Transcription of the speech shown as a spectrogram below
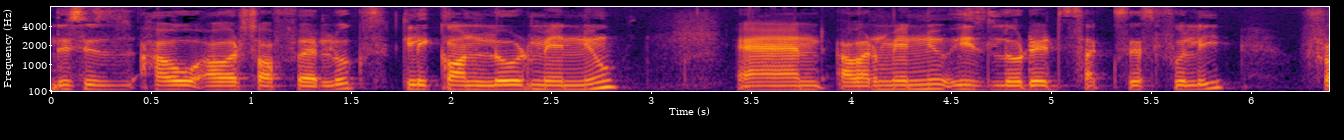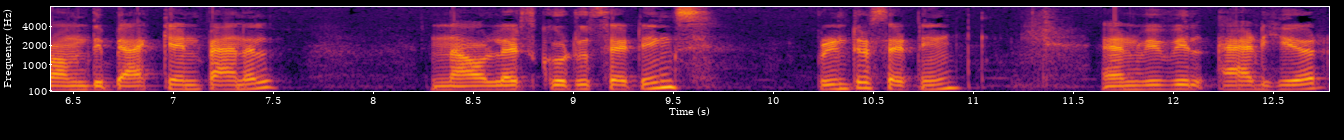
this is how our software looks. Click on load menu and our menu is loaded successfully from the backend panel. Now let's go to settings printer setting and we will add here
